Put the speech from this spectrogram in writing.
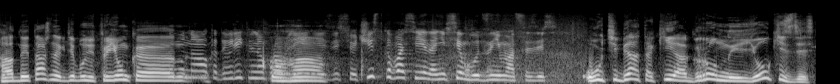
Ага. Одноэтажное, где будет приемка. Коммуналка, доверительное управление. Ага. Здесь все. Чистка бассейна. Они всем будут заниматься здесь. У тебя такие огромные елки здесь.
